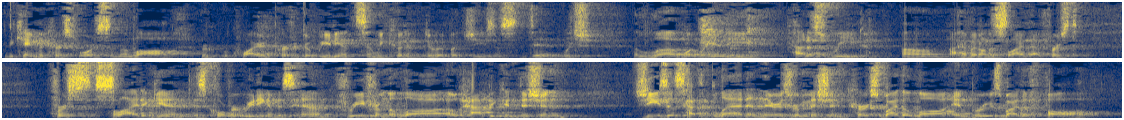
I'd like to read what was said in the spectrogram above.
He became the curse for us, and the law required perfect obedience, and we couldn't do it, but Jesus did, which I love what Randy had us read. Um, I have it on the slide, that first, first slide again, this corporate reading of this hymn. Free from the law, O happy condition, Jesus hath bled, and there is remission. Cursed by the law and bruised by the fall,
